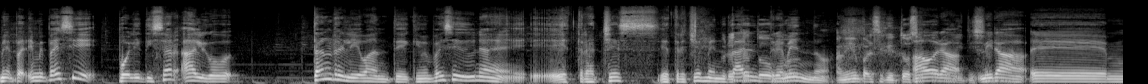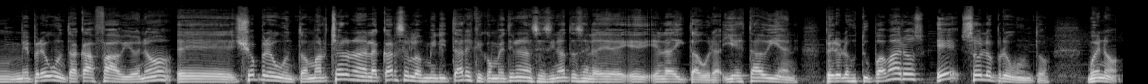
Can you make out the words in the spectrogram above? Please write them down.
Me, me parece politizar algo tan relevante que me parece de una eh, estrechez, estrechez mental por- tremendo. a mí me parece que todo se está Ahora, mira, eh, me pregunta acá Fabio, ¿no? Eh, yo pregunto, marcharon a la cárcel los militares que cometieron asesinatos en la, eh, en la dictadura, y está bien, pero los tupamaros, ¿eh? Solo pregunto. Bueno,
